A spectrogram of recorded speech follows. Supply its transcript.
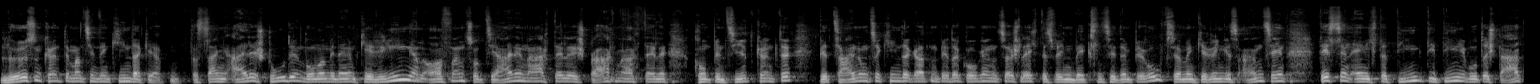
Lösen könnte man es in den Kindergärten. Das sagen alle Studien, wo man mit einem geringen Aufwand soziale Nachteile, Sprachnachteile kompensiert könnte. Wir zahlen unsere Kindergartenpädagoginnen sehr schlecht, deswegen wechseln sie den Beruf. Sie haben ein geringes Ansehen. Das sind eigentlich Ding, die Dinge, wo der Staat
